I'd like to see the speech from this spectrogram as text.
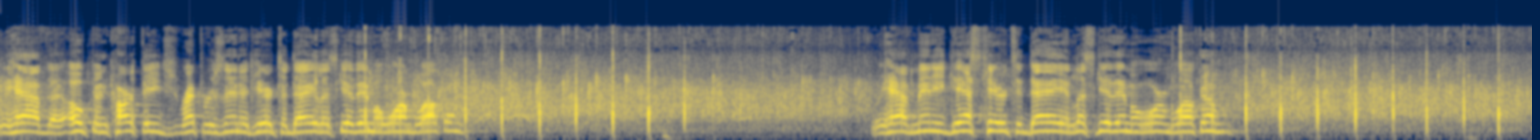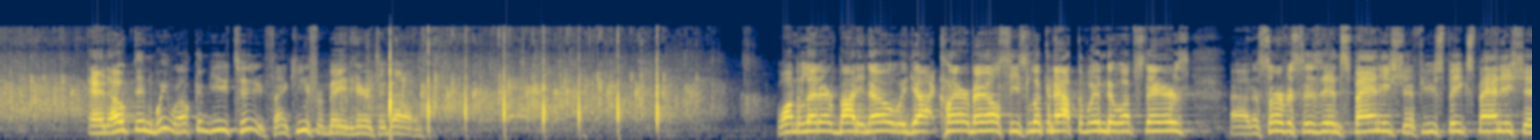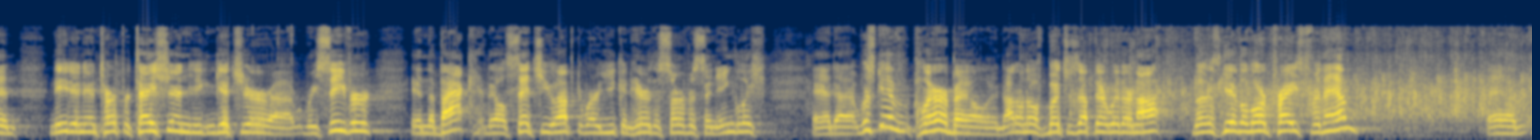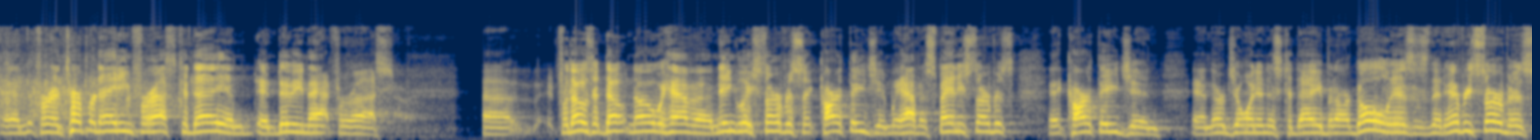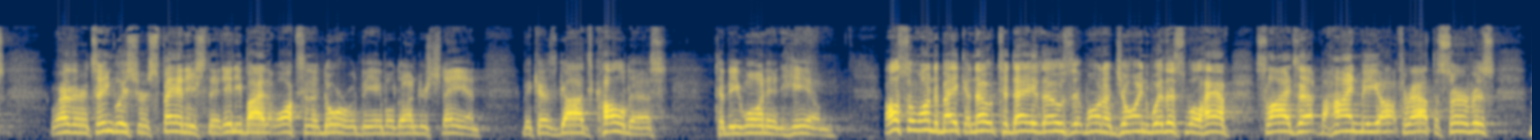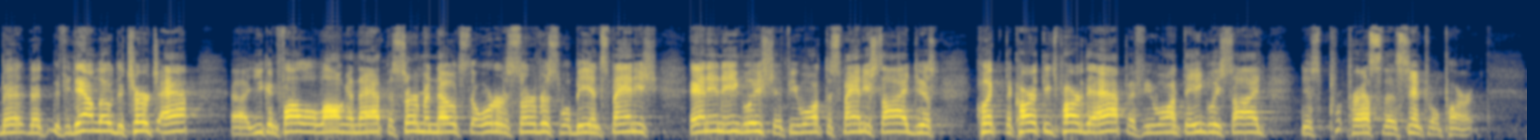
We have the Oakton Carthage represented here today. Let's give them a warm welcome. We have many guests here today, and let's give them a warm welcome. And Oakton, we welcome you too. Thank you for being here today. Want to let everybody know we got Claire Bell. She's looking out the window upstairs. Uh, the service is in Spanish. If you speak Spanish and need an interpretation, you can get your uh, receiver in the back. They'll set you up to where you can hear the service in English. And uh, let's give Clarabelle, and I don't know if Butch is up there with her or not, but let's give the Lord praise for them and, and for interpreting for us today and, and doing that for us. For those that don't know, we have an English service at Carthage and we have a Spanish service at Carthage, and, and they're joining us today. But our goal is, is that every service, whether it's English or Spanish, that anybody that walks in the door would be able to understand because God's called us to be one in Him. Also, wanted to make a note today. Those that want to join with us will have slides up behind me throughout the service. But if you download the church app, uh, you can follow along in that. The sermon notes, the order of service will be in Spanish and in English. If you want the Spanish side, just click the Carthage part of the app. If you want the English side, just press the central part.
